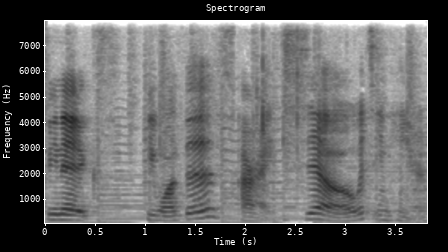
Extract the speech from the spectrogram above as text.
Phoenix, you want this? All right, so what's in here?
